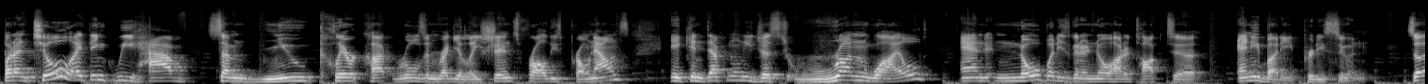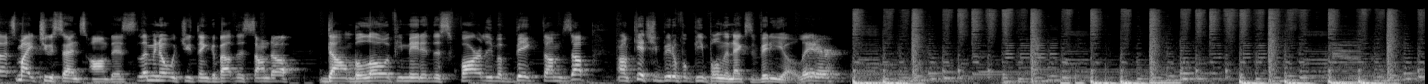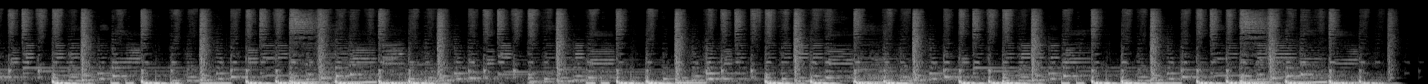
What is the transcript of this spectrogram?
But until I think we have some new clear cut rules and regulations for all these pronouns, it can definitely just run wild and nobody's gonna know how to talk to anybody pretty soon. So that's my two cents on this. Let me know what you think about this. Sound off down below. If you made it this far, leave a big thumbs up. I'll catch you beautiful people in the next video. Later.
